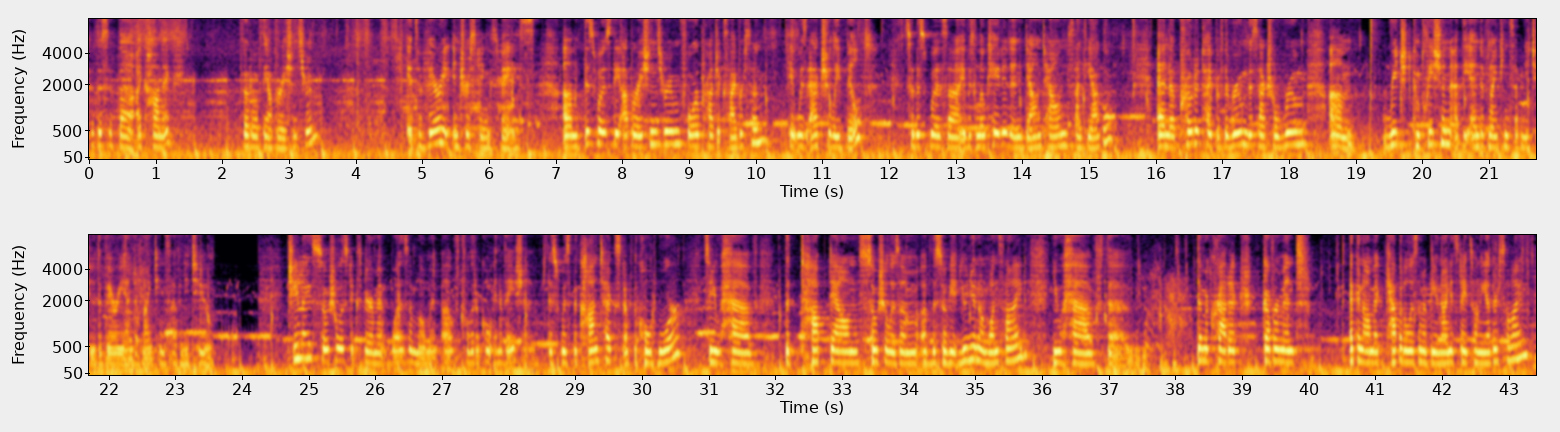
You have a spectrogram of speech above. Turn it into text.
So this is the iconic photo of the operations room. It's a very interesting space. Um, this was the operations room for Project Cybersyn. It was actually built. So this was uh, it was located in downtown Santiago, and a prototype of the room, this actual room, um, reached completion at the end of 1972, the very end of 1972. Chile's socialist experiment was a moment of political innovation. This was the context of the Cold War. So you have the top down socialism of the Soviet Union on one side, you have the democratic government economic capitalism of the United States on the other side.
